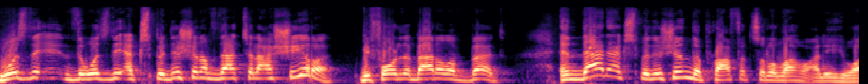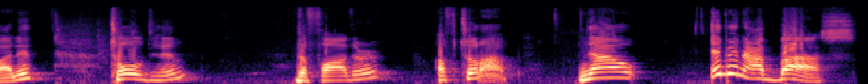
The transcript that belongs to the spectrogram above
was the, was the expedition of Dhat al Ushayra before the Battle of Badr. In that expedition, the Prophet told him the father of Turab. Now, Ibn Abbas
